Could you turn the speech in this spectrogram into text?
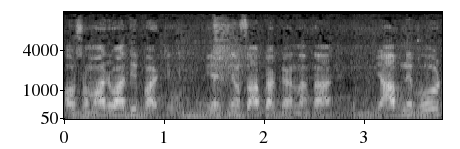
और समाजवादी पार्टी एस डी साहब का कहना था कि आपने वोट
